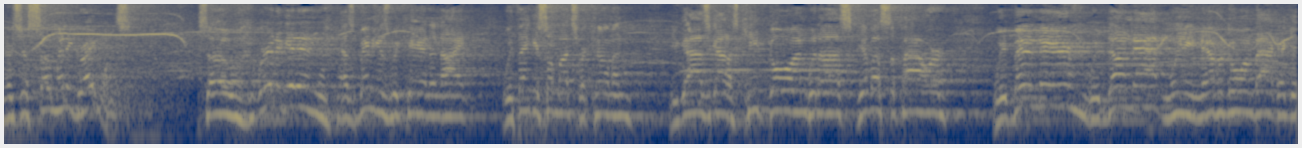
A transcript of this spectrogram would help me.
there's just so many great ones. So we're going to get in as many as we can tonight. We thank you so much for coming. You guys got to keep going with us. Give us the power. We've been there, we've done that, and we ain't never going back again.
